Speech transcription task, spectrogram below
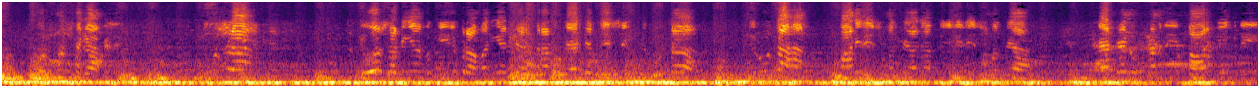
ਉਸ ਨੂੰ ਸਜ਼ਾ ਮਿਲੇ। ਦੂਸਰਾ, ਜੋ ਸਾਡੀਆਂ ਵਕੀਲ ਭਰਾਵਾਂ ਦੀਆਂ ਚੈਂਬਰਾਂ ਨੂੰ ਲੈ ਕੇ ਬੇਸਿਕ ਜ਼ਰੂਰਤਾਂ ਜ਼ਰੂਰਤਾਂ ਹਨ, ਪਾਣੀ ਦੀ ਸਮੱਸਿਆ ਜਾਂ ਬਿਜਲੀ ਦੀ ਸਮੱਸਿਆ, ਬੈਠਣ ਉੱਠਣ ਦੀ, ਪਾਰਕਿੰਗ ਦੀ,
